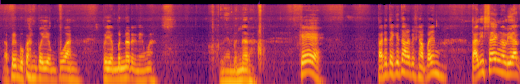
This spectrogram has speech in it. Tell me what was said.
tapi bukan peyem puan. Peyem bener ini mah. Ini bener. Oke. Tadi kita habis ngapain? Tadi saya ngelihat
